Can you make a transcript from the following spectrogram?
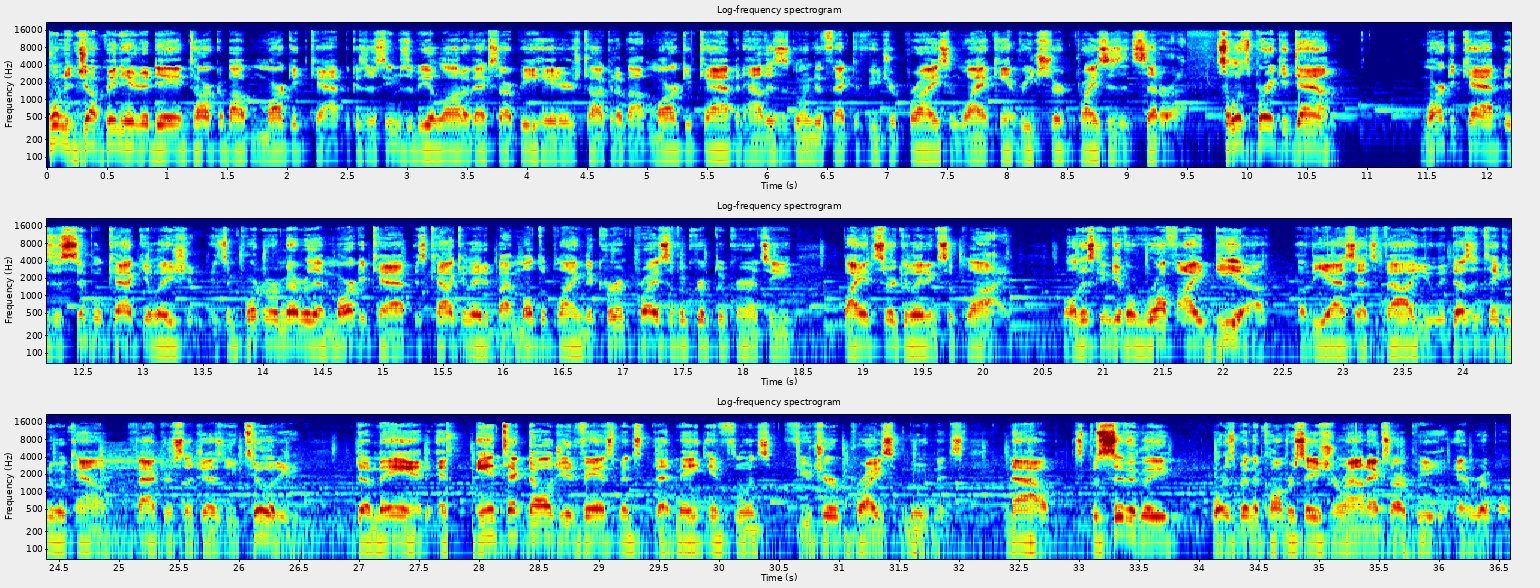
I want to jump in here today and talk about market cap because there seems to be a lot of XRP haters talking about market cap and how this is going to affect the future price and why it can't reach certain prices, etc. So let's break it down. Market cap is a simple calculation. It's important to remember that market cap is calculated by multiplying the current price of a cryptocurrency by its circulating supply. While this can give a rough idea of the asset's value, it doesn't take into account factors such as utility, demand, and, technology advancements that may influence future price movements. Now, specifically, what has been the conversation around XRP and Ripple?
